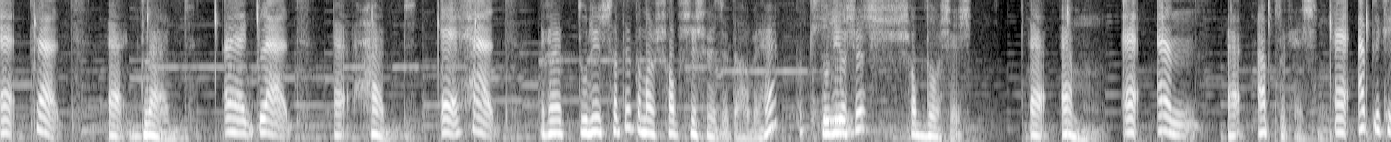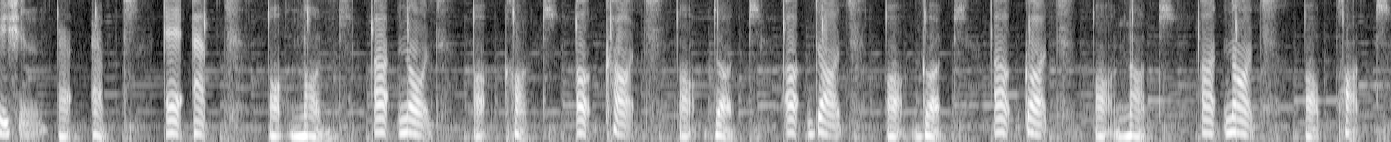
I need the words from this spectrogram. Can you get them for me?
At tat. a glad, At glad. a had. At had. এখানে তুরির সাথে তোমার সব শেষ হয়ে যেতে হবে হ্যাঁ. তুরিও শেষ শব্দও শেষ a am, At a application, At application. a apt, At apt. a nod, At nod. a caught, At caught. a dot, At dot. a got, At got. a not, At not. a pot,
